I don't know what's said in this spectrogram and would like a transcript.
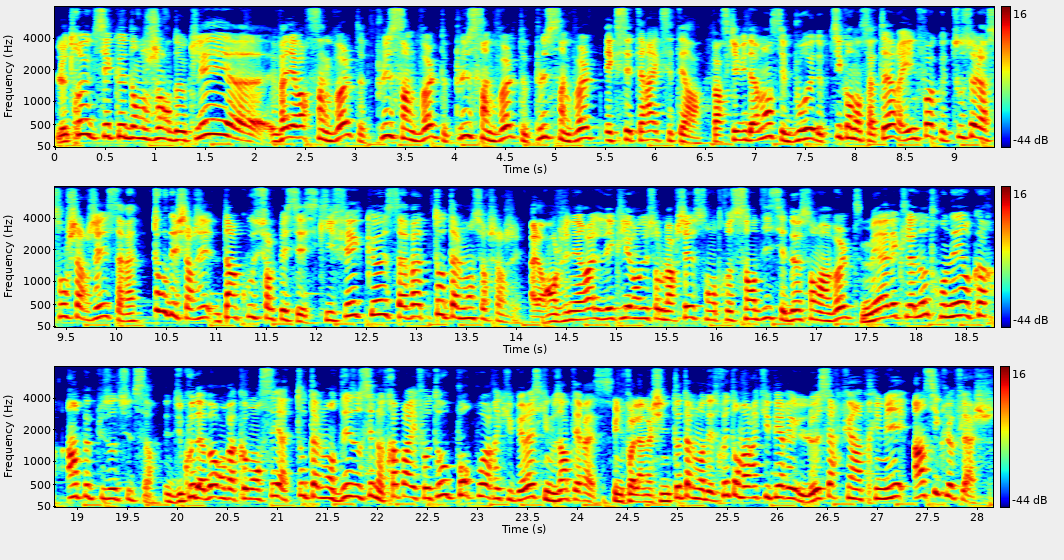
Le truc, c'est que dans ce genre de clé, euh, va y avoir 5 volts, plus 5 volts, plus 5 volts, plus 5 volts, etc. etc. Parce qu'évidemment, c'est bourré de petits condensateurs et une fois que tout cela sont chargés, ça va tout décharger d'un coup sur le PC, ce qui fait que ça va totalement surcharger. Alors en général, les clés vendues sur le marché sont entre 110 et 220 volts, mais avec la nôtre, on est encore un peu plus au-dessus de ça. Du coup, d'abord, on va commencer à totalement désosser notre appareil photo pour pouvoir récupérer ce qui nous intéresse. Une fois la machine totalement détruite, on va récupérer le circuit imprimé ainsi que le flash.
